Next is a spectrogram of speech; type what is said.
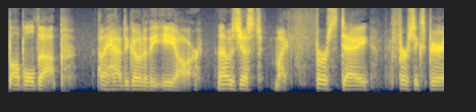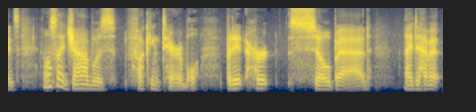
bubbled up and I had to go to the ER. And that was just my first day, my first experience. And also that job was fucking terrible, but it hurt so bad. I had to have it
